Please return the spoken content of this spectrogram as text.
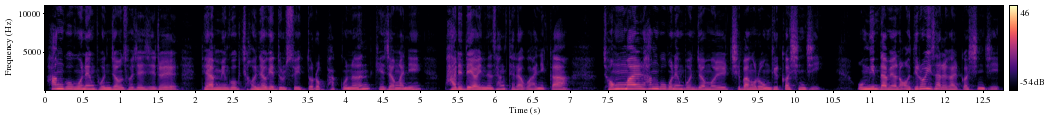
한국은행 본점 소재지를 대한민국 전역에 둘 수 있도록 바꾸는 개정안이 발의되어 있는 상태라고 하니까 정말 한국은행 본점을 지방으로 옮길 것인지 옮긴다면 어디로 이사를 갈 것인지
